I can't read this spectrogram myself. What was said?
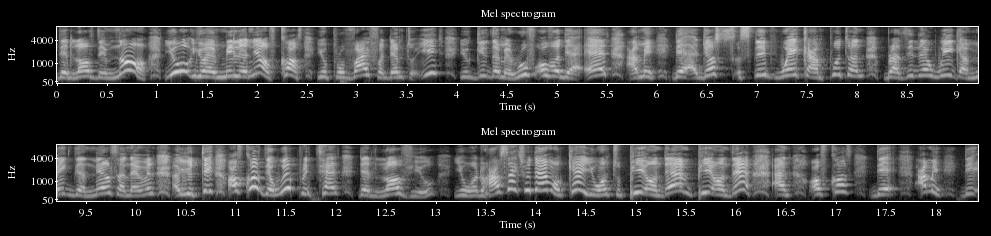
they loved him. No, you you're a millionaire, of course. You provide for them to eat, you give them a roof over their head. I mean, they just sleep, wake, and put on Brazilian wig and make their nails and everything. You think, of course, they will pretend they love you. You want to have sex with them, okay? You want to pee on them, pee on them, and of course, they. I mean, they,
